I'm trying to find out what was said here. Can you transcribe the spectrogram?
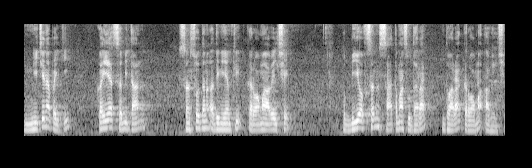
નીચેના પૈકી કયા સંવિધાન સંશોધન અધિનિયમથી કરવામાં આવેલ છે? તો બી ઓપ્શન સાતમા સુધારા દ્વારા કરવામાં આવેલ છે.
